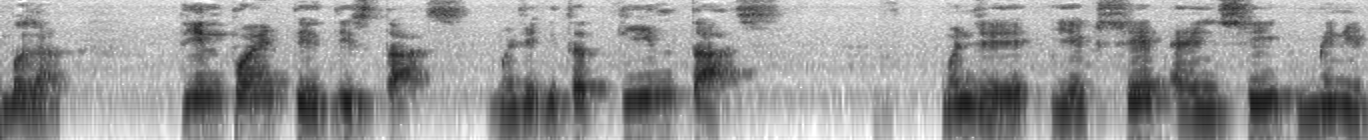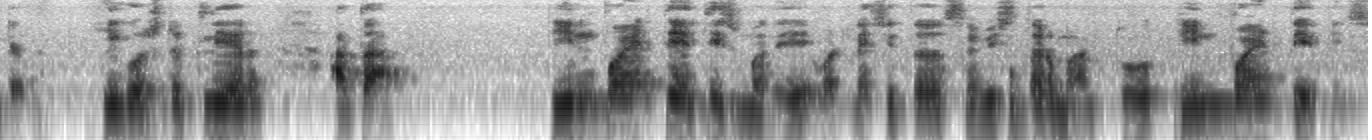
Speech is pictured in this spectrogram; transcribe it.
बघा तीन पॉईंट तेहतीस तास म्हणजे इथं तीन तास म्हणजे एकशे ऐंशी मिनिट. ही गोष्ट क्लिअर आता तीन पॉईंट तेहतीसमध्ये वाटल्याशी वाटल्यास इथं सविस्तर मांडतो. तीन पॉईंट तेहतीस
